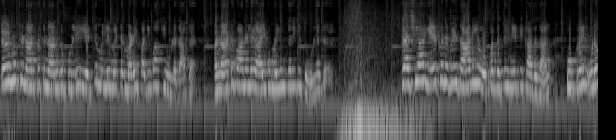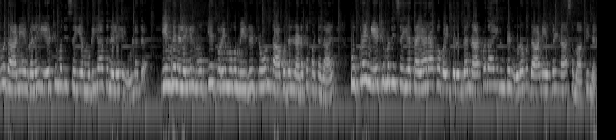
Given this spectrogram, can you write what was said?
எழுநூற்று நாற்பத்தி நான்கு புள்ளி எட்டு மில்லிமீட்டர் மழை பதிவாகியுள்ளதாக அந்நாட்டு வானிலை ஆய்வு மையம் தெரிவித்துள்ளது. ரஷ்யா ஏற்கனவே தானிய ஒப்பந்தத்தை நீட்டிக்காததால் உக்ரைன் உணவு தானியங்களை ஏற்றுமதி செய்ய முடியாத நிலையில் உள்ளது. இந்த நிலையில் முக்கிய துறைமுகம் மீது ட்ரோன் தாக்குதல் நடத்தப்பட்டதால் உக்ரைன் ஏற்றுமதி செய்ய தயாராக வைத்திருந்த நாற்பதாயிரம் டன் உணவு தானியங்கள் நாசமாகின.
